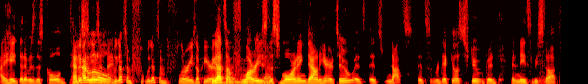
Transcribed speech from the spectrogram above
I hate that it was this cold. we got a little. We got some. We got some flurries up here. We got uh, some the flurries yeah. this morning down here too. It's it's nuts. It's ridiculous, stupid, and it needs to be stopped.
